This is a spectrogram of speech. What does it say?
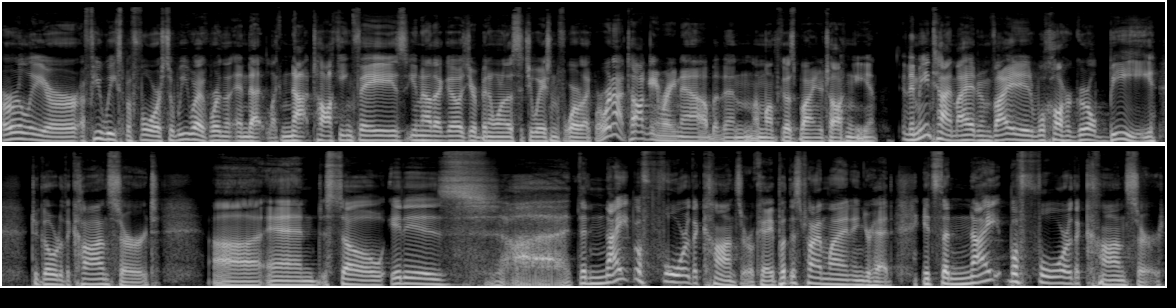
earlier a few weeks before. So we were, were in, the, in, that like not talking phase. You know how that goes? You've been in one of those situations before like well, we're not talking right now but then a month goes by and you're talking again? In the meantime i had invited we'll call her girl b to go to the concert uh, and so it is uh, the night before the concert. Okay, put this timeline in your head. It's the night before the concert,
